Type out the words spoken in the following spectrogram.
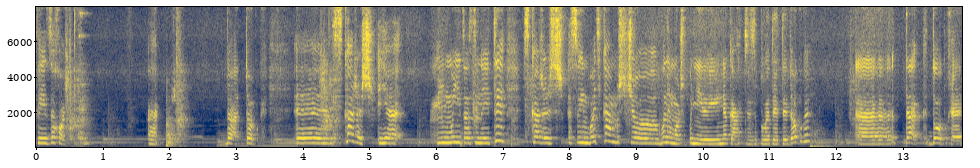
Ти заходь. Да, добре. Е, скажеш, я. Мені зараз не йти, скажеш своїм батькам, що вони можуть мені на карті заплатити, добре? Е, так, добре.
